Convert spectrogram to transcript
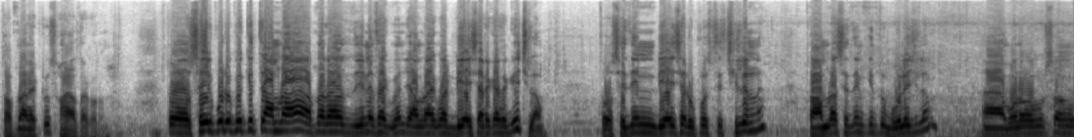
তো আপনারা একটু সহায়তা করুন। তো সেই পরিপ্রেক্ষিতে আমরা, আপনারা জেনে থাকবেন যে আমরা একবার ডিআই স্যারের কাছে গিয়েছিলাম। তো সেদিন ডিআই স্যার উপস্থিত ছিলেন না। তো আমরা সেদিন কিন্তু বলেছিলাম বড়বাবুর সঙ্গে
